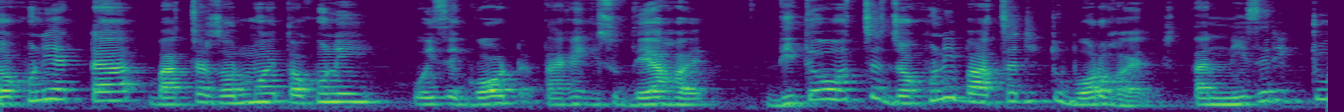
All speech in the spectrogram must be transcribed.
যখনই একটা বাচ্চার জন্ম হয় তখনই ওই যে গড তাকে কিছু দেয়া হয়। দ্বিতীয় হচ্ছে যখনই বাচ্চাটি একটু বড় হয়, তার নিজের একটু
